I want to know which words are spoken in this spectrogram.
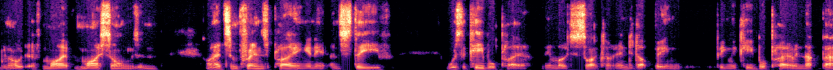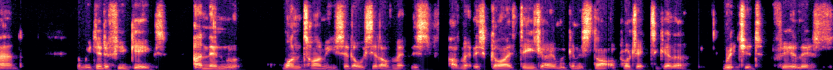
you know of my my songs, and I had some friends playing in it, and Steve was the keyboard player in Motorcyclone. Ended up being being the keyboard player in that band, and we did a few gigs. And then one time he said, "Oh, he said I've met this I've met this guy's DJ, and we're going to start a project together." Richard Fearless,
